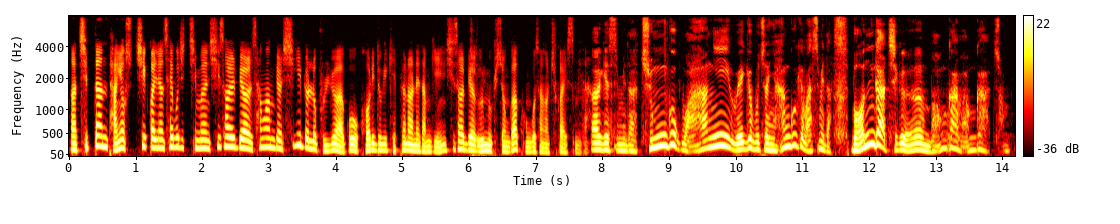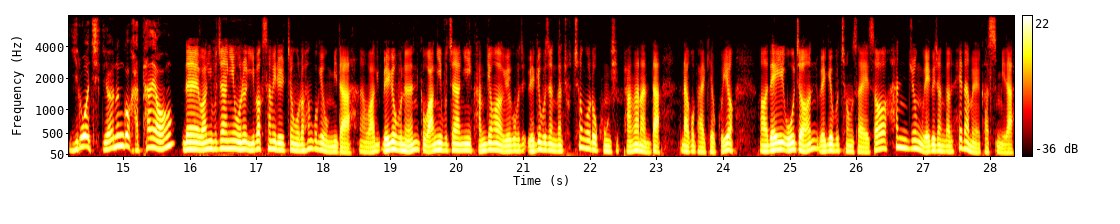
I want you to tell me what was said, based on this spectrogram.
아, 집단 방역 수칙 관련 세부 지침은 시설별, 상황별, 시기별로 분류하고 거리두기 개편안에 담긴 시설별 의무 규정과 권고사항을 추가했습니다. 알겠습니다. 중국 왕이 외교부장이 한국에 왔습니다. 뭔가 지금 뭔가 뭔가 좀 이루어지려는 것 같아요. 네, 왕이 부장이 오늘 2박 3일 일정으로 한국에 옵니다. 아, 외교부는 그 왕이 부장이 강경화 외교부, 장관 초청으로 공식 방한한다라고 밝혔고요. 어, 내일 오전 외교부 청사에서 한중 외교장관 회담을 갖습니다.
